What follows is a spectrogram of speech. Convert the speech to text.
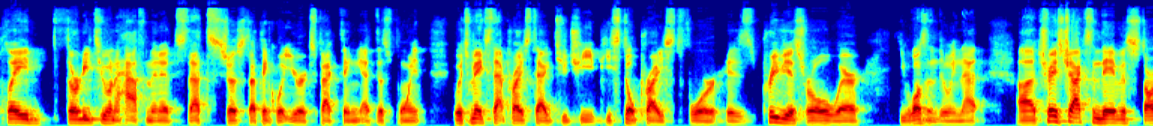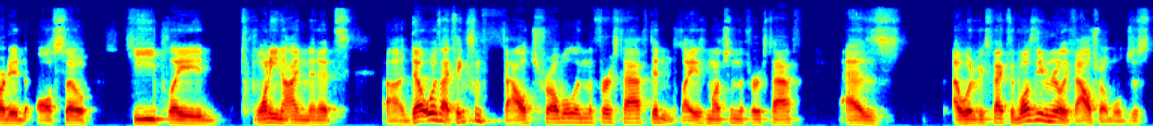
played 32 and a half minutes. That's just, I think, what you're expecting at this point, which makes that price tag too cheap. He's still priced for his previous role where he wasn't doing that. Uh, Trayce Jackson Davis started also. He played 29 minutes uh, dealt with, I think, some foul trouble in the first half. Didn't play as much in the first half. as I would have expected. Wasn't even really foul trouble, just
